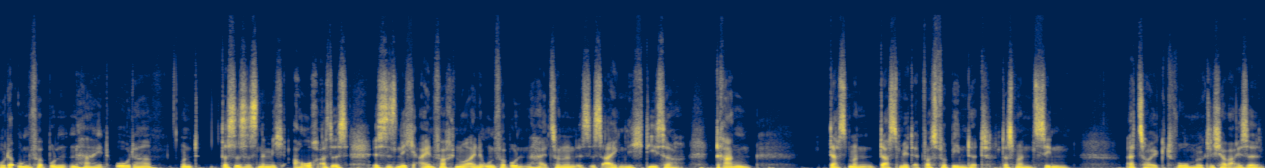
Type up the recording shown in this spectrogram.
oder Unverbundenheit oder, und das ist es nämlich auch. Also es, es ist nicht einfach nur eine Unverbundenheit, sondern es ist eigentlich dieser Drang, dass man das mit etwas verbindet, dass man Sinn erzeugt, wo möglicherweise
